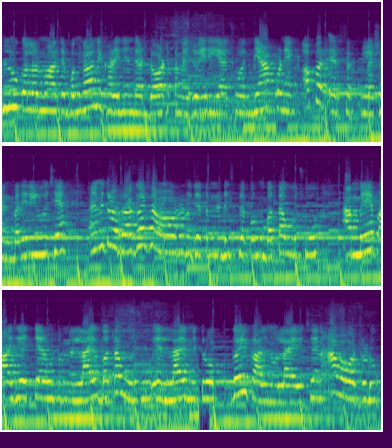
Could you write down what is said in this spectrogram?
બ્લુ કલરનો આ જે બંગાળની ખાડીની અંદર ડોટ તમે જોઈ રહ્યા છો. ત્યાં પણ એક અપર એર સર્ક્યુલેશન બની રહ્યું છે. અને મિત્રો, રગસા વાવાઝોડું જે તમને ડિસ્પ્લે પર હું બતાવું છું, આ મેપ આજે અત્યારે હું તમને લાઈવ બતાવું છું. એ લાઈવ મિત્રો ગઈકાલનું લાઈવ છે અને આ વાવાઝોડું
